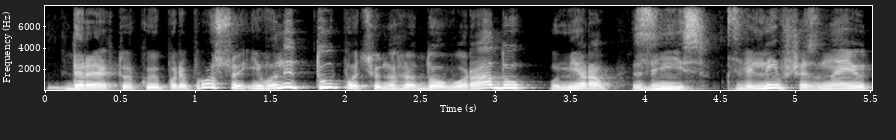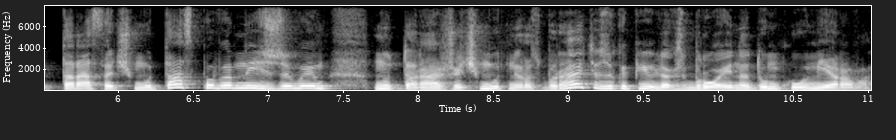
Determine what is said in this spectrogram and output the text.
директоркою, перепрошую, і вони тупо цю наглядову раду Умєров зніс, звільнивши з нею Тараса Чмута з повернись живим. Ну Тарас же Чмут не розбирається в закупівлях зброї на думку Умєрова,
